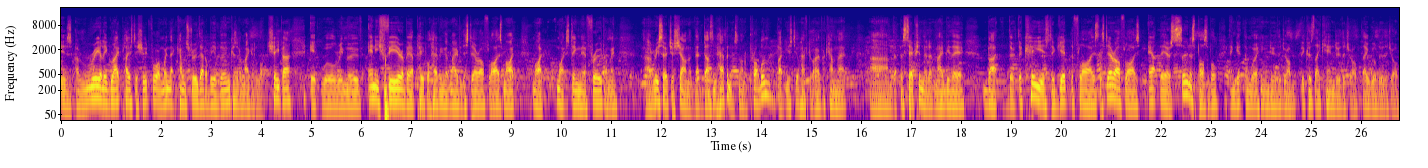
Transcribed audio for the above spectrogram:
is, a really great place to shoot for. And when that comes through, that'll be a boom because it'll make it a lot cheaper. It will remove any fear about people having that maybe the sterile flies might might might sting their fruit. I mean, uh, research has shown that that doesn't happen. It's not a problem, but you still have to overcome that um, the perception that it may be there. But the, the key is to get the flies, the sterile flies, out there as soon as possible and get them working and do the job because they can do the job. They will do the job.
